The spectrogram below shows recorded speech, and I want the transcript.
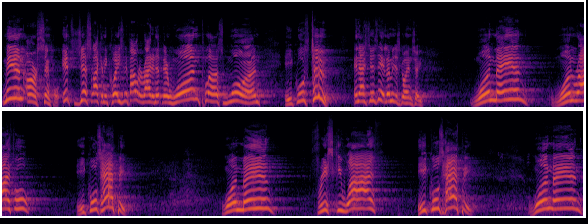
Men are simple. It's just like an equation. If I were to write it up there, one plus one equals two. And that's just it. Let me just go ahead and show you. One man, one rifle equals happy. One man, frisky wife equals happy. One man,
